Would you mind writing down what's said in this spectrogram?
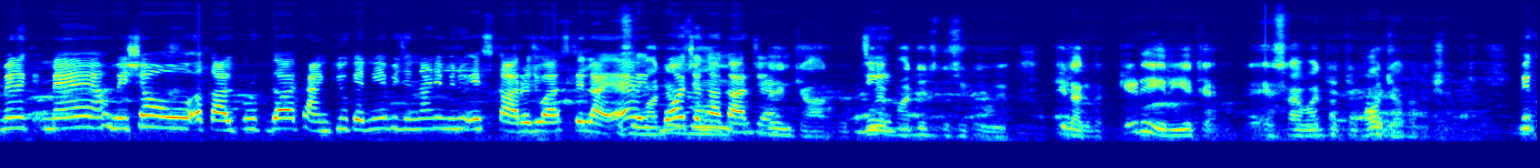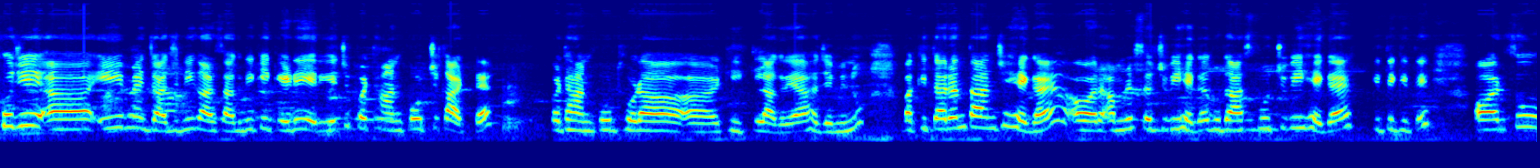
ਮੈਂ ਮੈਂ ਹਮੇਸ਼ਾ ਉਹ ਅਕਾਲ ਪੁਰਖ ਦਾ ਥੈਂਕ ਯੂ ਕਹਿੰਦੀ ਹਾਂ ਵੀ ਜਿਨ੍ਹਾਂ ਨੇ ਮੈਨੂੰ ਇਸ ਕਾਰਜ ਵਾਸਤੇ ਲਾਇਆ ਹੈ। ਬਹੁਤ ਚੰਗਾ ਕਾਰਜ ਹੈ। ਜੀ। ਤੁਸੀਂ ਕੀ ਲੱਗਦਾ ਕਿਹੜੇ ਏਰੀਆ ਚ ਹੈ? ਐਸਾ ਮਾਝੇ ਚ ਬਹੁਤ ਜ਼ਿਆਦਾ ਨਸ਼ਾ? ਵੇਖੋ ਜੀ ਇਹ ਮੈਂ ਜੱਜ ਨਹੀਂ ਕਰ ਸਕਦੀ ਕਿ ਕਿਹੜੇ ਏਰੀਆ 'ਚ ਪਠਾਨਕੋਟ 'ਚ ਘੱਟ ਹੈ। ਪਠਾਨਕੋਟ ਥੋੜਾ ਠੀਕ ਲੱਗ ਰਿਹਾ ਹਜੇ ਮੈਨੂੰ। ਬਾਕੀ ਤਰਨਤਾਰਨ 'ਚ ਹੈਗਾ ਔਰ ਅੰਮ੍ਰਿਤਸਰ 'ਚ ਵੀ ਹੈਗਾ, ਗੁਰਦਾਸਪੁਰ 'ਚ ਵੀ ਹੈਗਾ ਕਿਤੇ ਕਿਤੇ ਔਰ ਸੋ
